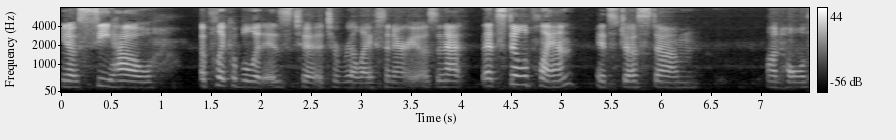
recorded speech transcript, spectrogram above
you know, see how applicable it is to, to real life scenarios. And that that's still a plan. It's just um, on hold.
